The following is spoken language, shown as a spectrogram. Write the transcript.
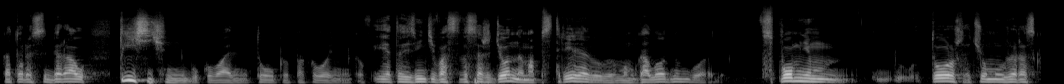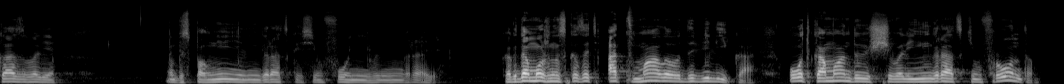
который собирал тысячные буквально толпы поклонников. И это, извините, в осажденном, обстреливаемом, голодном городе. Вспомним то, о чем мы уже рассказывали, об исполнении Ленинградской симфонии в Ленинграде. Когда, можно сказать, от малого до велика, от командующего Ленинградским фронтом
